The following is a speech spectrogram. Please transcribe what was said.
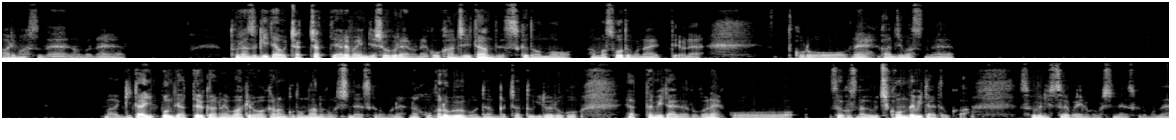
ありますね。なんかね。とりあえずギターをちゃっちゃってやればいいんでしょぐらいのね、こう感じいたんですけども、あんまそうでもないっていうね、ところをね、感じますね。まあ、ギター一本でやってるからね、わけのわからんことになるのかもしれないですけどもね、なんか他の部分もなんかちょっといろいろこう、やったみたいだとかね、こう、それこそなんか打ち込んでみたりとか、そういう風にすればいいのかもしれないですけどもね。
